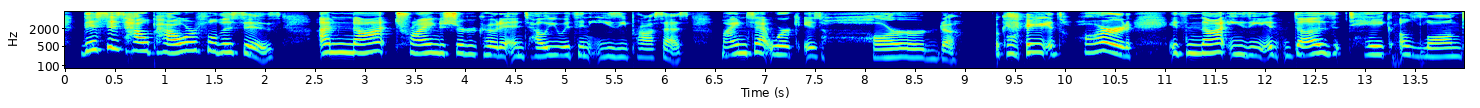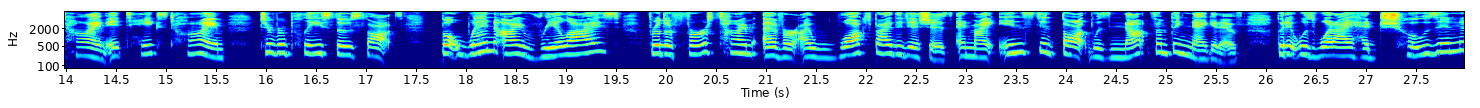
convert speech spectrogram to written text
this is how powerful this is. I'm not trying to sugarcoat it and tell you it's an easy process. Mindset work is hard. Okay, it's hard. It's not easy. It does take a long time. It takes time to replace those thoughts. But when I realized for the first time ever, I walked by the dishes and my instant thought was not something negative, but it was what I had chosen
